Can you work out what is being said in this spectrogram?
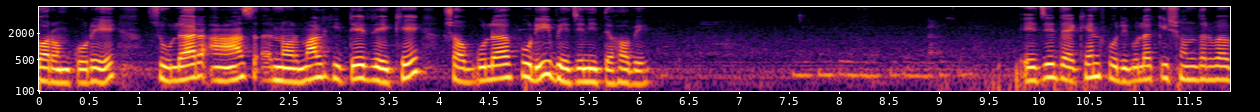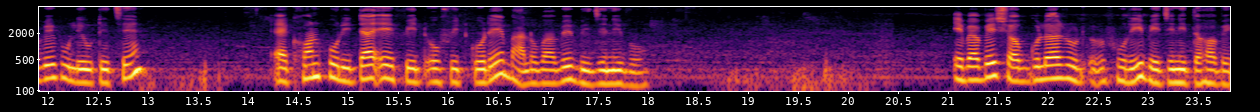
গরম করে চুলার আঁচ নর্মাল হিটে রেখে সবগুলা পুরি ভেজে নিতে হবে। এই যে দেখেন পুরিগুলা কি সুন্দরভাবে ফুলে উঠেছে। এখন পুরিটা এ ফিট ও ফিট করে ভালোভাবে ভেজে নেব। এভাবে সবগুলা পুরি ভেজে নিতে হবে।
